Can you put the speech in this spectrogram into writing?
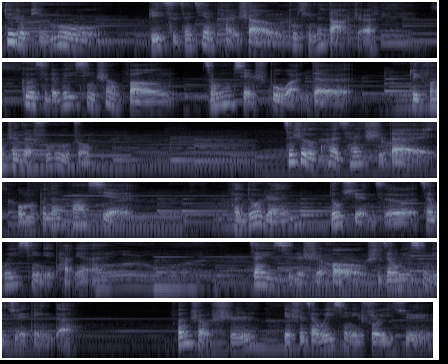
对着屏幕，彼此在键盘上不停的打着，各自的微信上方总有显示不完的“对方正在输入中”。在这个快餐时代，我们不难发现，很多人都选择在微信里谈恋爱。在一起的时候是在微信里决定的，分手时也是在微信里说一句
